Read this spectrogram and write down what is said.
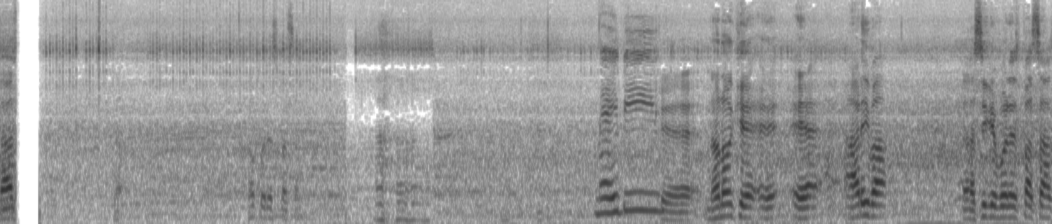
That's no puedes pasar. Maybe. Que, no, no, que eh, eh, arriba. Así que puedes pasar.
